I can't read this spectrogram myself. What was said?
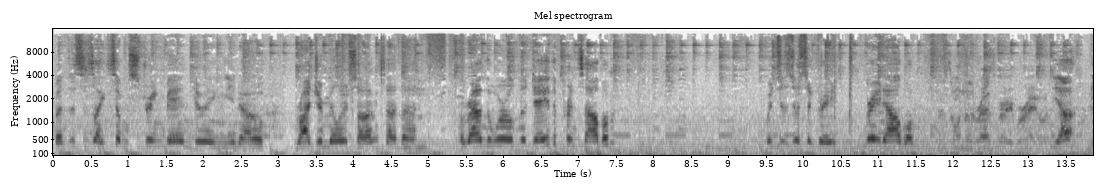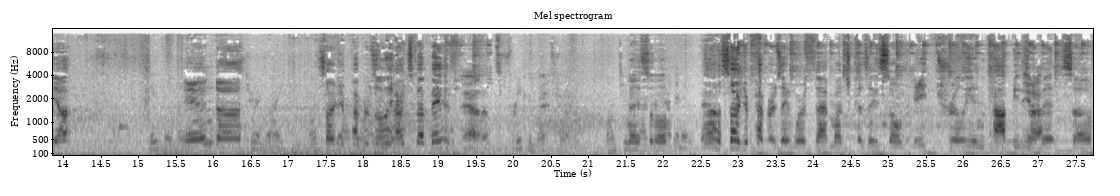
but this is like some string band doing, you know, Roger Miller songs on the Mm-hmm. Around the World in a Day, the Prince album, which is just a great, great album. This is one with the Raspberry Beret. wasn't it? Yeah, yeah. And, uh, Sergeant Pepper's. Only Hearts Club Band. Yeah, that's freaking the right onto Nice Yarder little. Avenue. Well, Sergeant Pepper's ain't worth that much because they sold eight trillion copies Yeah. of it. So,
